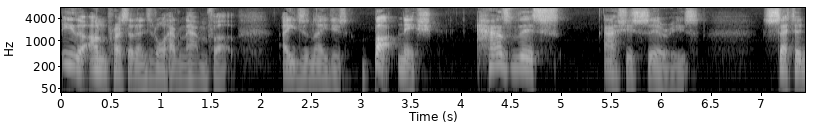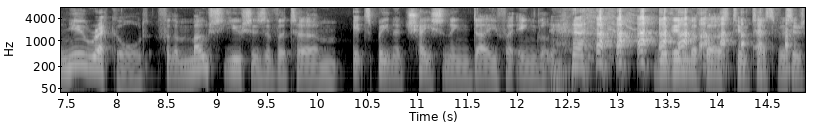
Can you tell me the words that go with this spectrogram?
either unprecedented or hadn't happened for ages and ages. But Nish has this Ashes series set a new record for the most uses of the term "it's been a chastening day for England" within the first two tests of a series.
